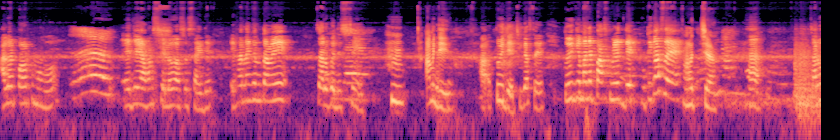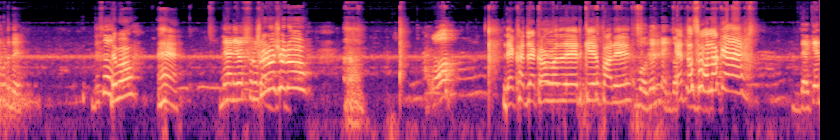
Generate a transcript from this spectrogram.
আলোর কমাবো এই যে আমার ছেলেও আছে সাইডে এখানে কিন্তু আমি চালু করে দিচ্ছি। হুম আমি দিই। তুই দে ঠিক আছে। তুই কি মানে পাঁচ মিনিট দেখব ঠিক আছে? আচ্ছা। হ্যাঁ চালু করে দে। দিছো? দেব? হ্যাঁ। নেন এবার শুরু শুরু শুরু। ও দেখা যাক আমাদের কে পারে এত সোলো কে? দেখেন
